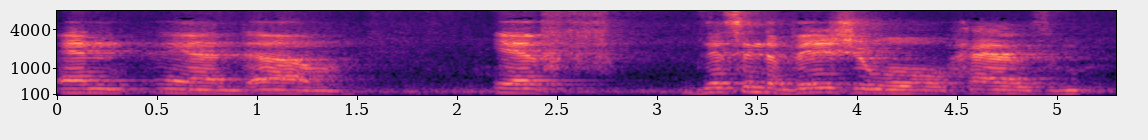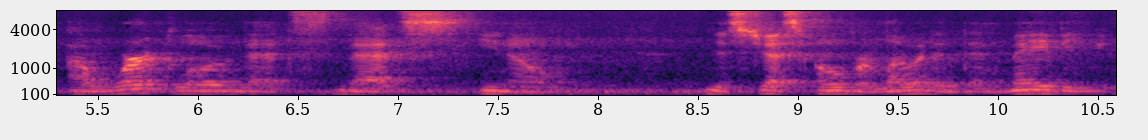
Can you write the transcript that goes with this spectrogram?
And and um, if this individual has a workload that's that's you know it's just overloaded, then maybe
